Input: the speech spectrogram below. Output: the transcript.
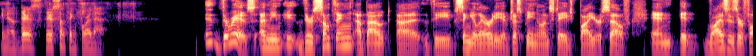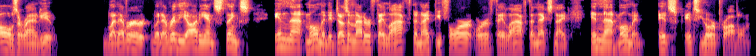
You know there's there's something for that There is. I mean, it- there's something about uh, the singularity of just being on stage by yourself, and it rises or falls around you. Whatever, whatever the audience thinks in that moment, it doesn't matter if they laughed the night before or if they laughed the next night. In that moment, it's it's your problem,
